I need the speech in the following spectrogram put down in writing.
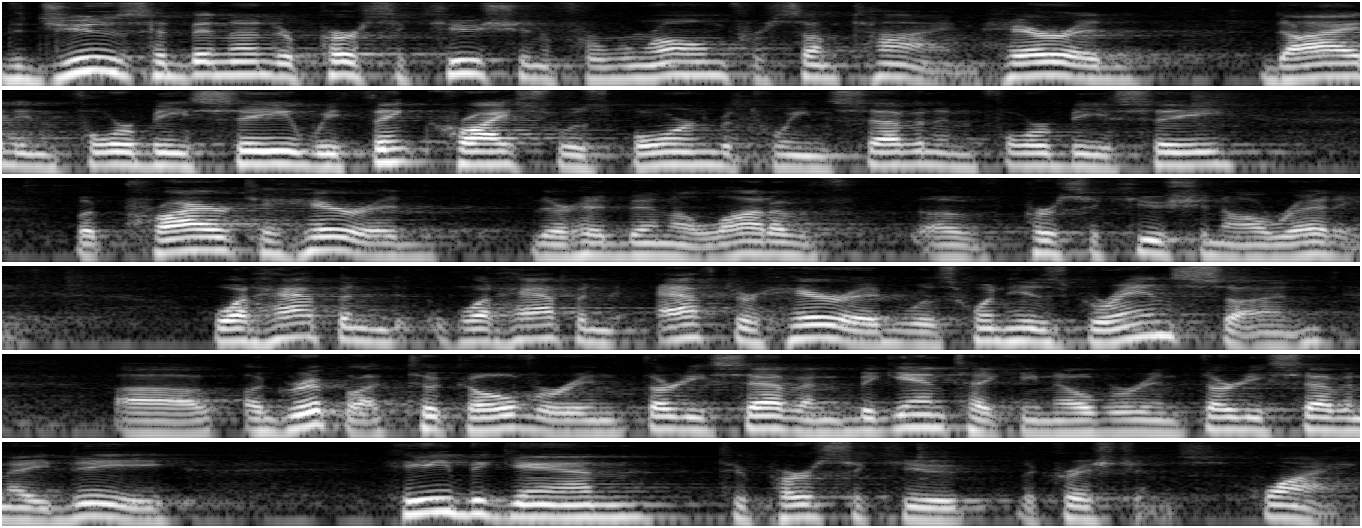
the Jews had been under persecution from Rome for some time. Herod died in 4 BC. We think Christ was born between 7 and 4 BC, but prior to Herod, there had been a lot of, of persecution already. What happened, what happened after Herod was when his grandson, uh, Agrippa, took over in 37, began taking over in 37 AD, he began to persecute the Christians. Why?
